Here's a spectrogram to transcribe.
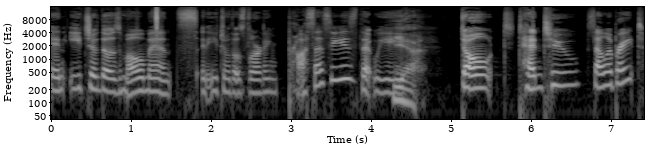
in each of those moments, in each of those learning processes that we Yeah. don't tend to celebrate.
